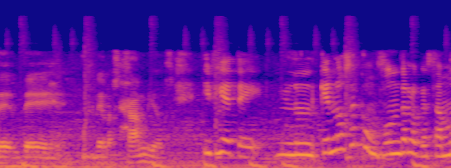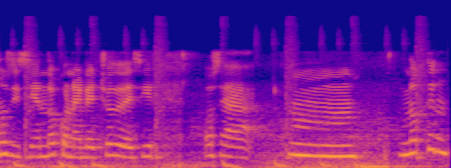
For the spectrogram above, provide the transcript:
de, de, los cambios. Y fíjate, que no se confunda lo que estamos diciendo con el hecho de decir, o sea, mmm, no te...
